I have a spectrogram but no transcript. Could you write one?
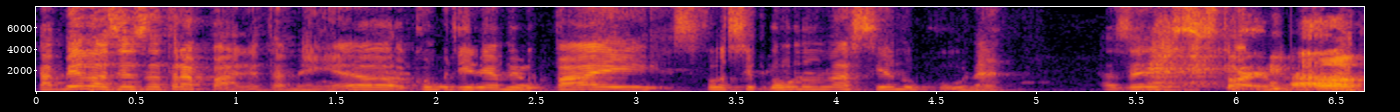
cabelo às vezes atrapalha também. Eu, como diria meu pai, se fosse bom, não nascia no cu, né? Às vezes estorma. Ah,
